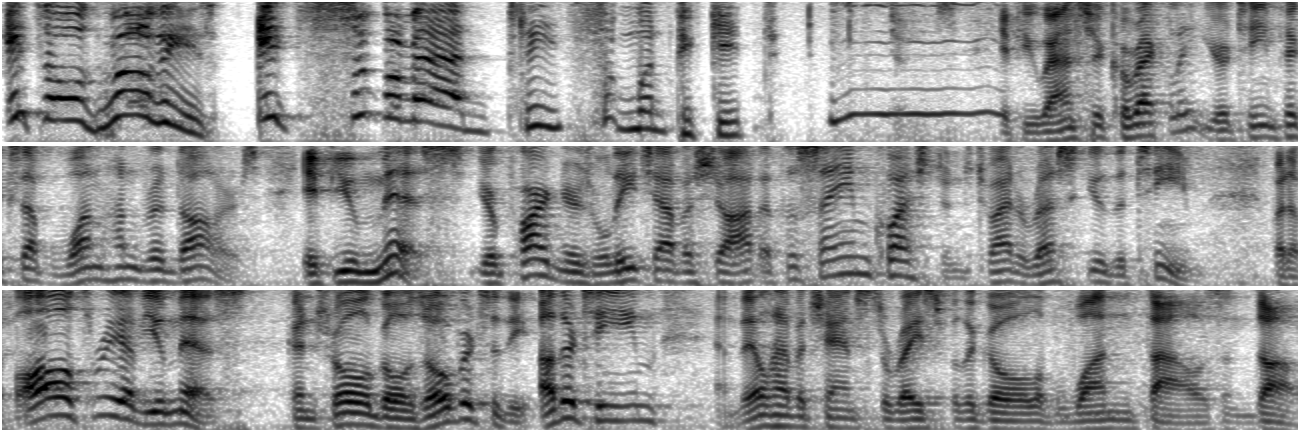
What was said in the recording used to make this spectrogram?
It's old movies! It's Superman! Please, someone pick it. If you answer correctly, your team picks up $100. If you miss, your partners will each have a shot at the same question to try to rescue the team. But if all three of you miss, control goes over to the other team, and they'll have a chance to race for the goal of $1,000.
